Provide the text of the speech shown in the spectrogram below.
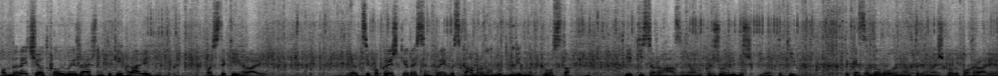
От, до речі, от коли виїжджаєш на такий гравій, ось такий гравій, і оці покришки Racing Free без камер, ну ну, блін, ну просто якийсь оргазм, я вам кажу, їдеш і от такі, таке задоволення отримаєш, коли по гравію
